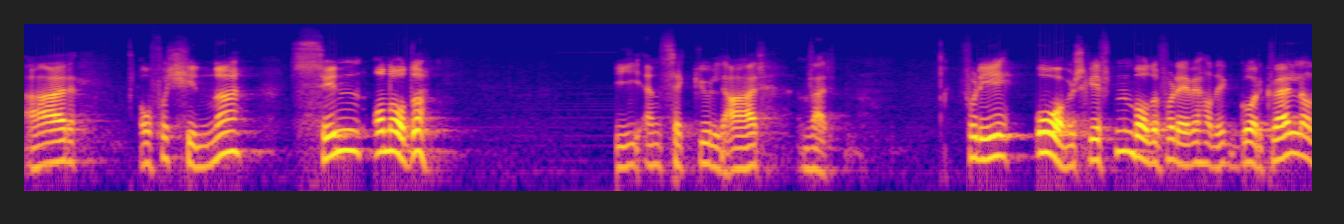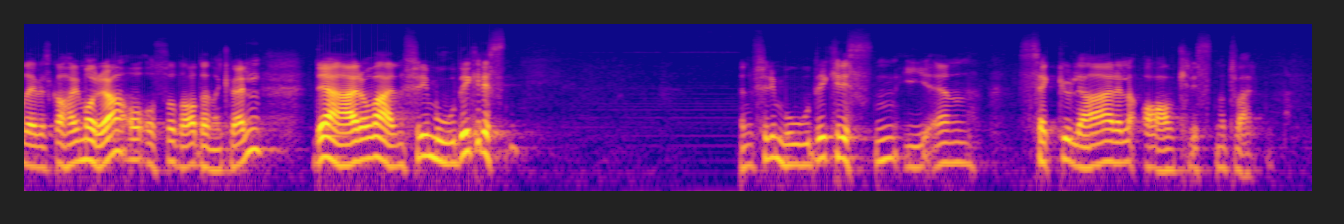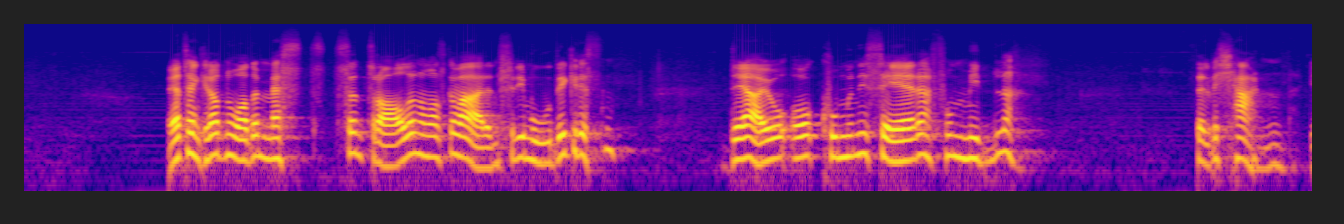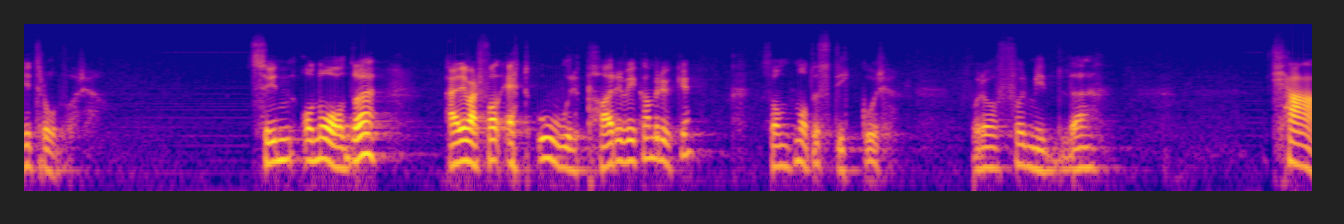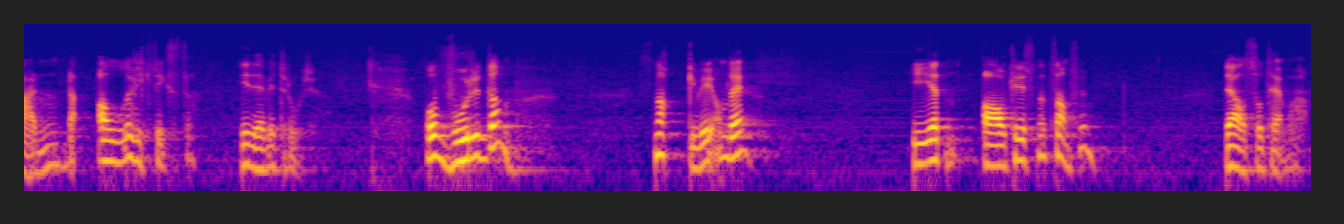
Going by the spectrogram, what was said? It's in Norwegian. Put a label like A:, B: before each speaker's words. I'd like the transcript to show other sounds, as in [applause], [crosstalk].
A: er å forkynne synd og nåde i en sekulær verden. Fordi overskriften både for det vi hadde i går kveld, og det vi skal ha i morgen, og også da denne kvelden, det er å være en frimodig kristen. En frimodig kristen i en sekulær eller avkristnet verden. Jeg tenker at Noe av det mest sentrale når man skal være en frimodig kristen, det er jo å kommunisere, formidle, selve kjernen i troen vår. Synd og nåde er i hvert fall et ordpar vi kan bruke som på en måte stikkord for å formidle kjernen, det aller viktigste, i det vi tror. Og hvordan snakker vi om det i et avkristnet samfunn? Det er altså temaet.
